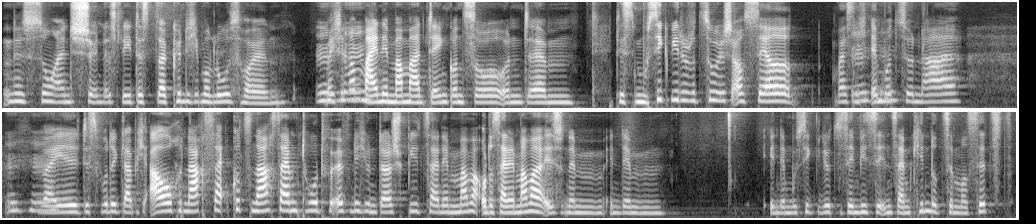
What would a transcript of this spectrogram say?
Das ist so ein schönes Lied, das, da könnte ich immer losheulen. Weil ich immer an meine Mama denke und so. Und ähm, das Musikvideo dazu ist auch sehr, weiß nicht, emotional. Weil das wurde, glaube ich, auch nach, kurz nach seinem Tod veröffentlicht und da spielt seine Mama, oder seine Mama ist in dem, in dem, in dem Musikvideo zu sehen, wie sie in seinem Kinderzimmer sitzt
